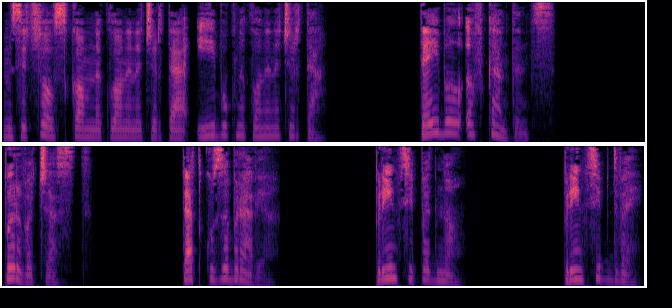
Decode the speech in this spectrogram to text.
Мсечлском наклонена черта и ebook наклонена черта. Table of Contents. Първа част. Татко забравя. Принцип 1. Принцип 2.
